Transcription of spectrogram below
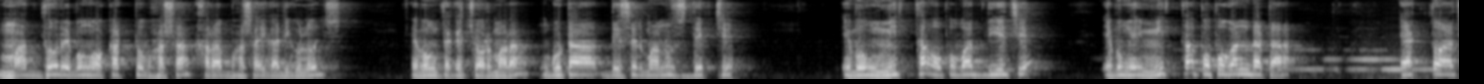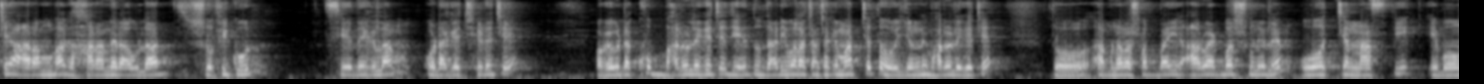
মারধর এবং অকাট্য ভাষা, খারাপ ভাষায় গালিগুলোজ এবং তাকে চর মারা গোটা দেশের মানুষ দেখছে এবং মিথ্যা অপবাদ দিয়েছে এবং এই মিথ্যা পপগান্ডাটা এক তো আছে আরামবাগ হারামের আউলাদ শফিকুল, সে দেখলাম ওটাকে ছেড়েছে। ওকে ওটা খুব ভালো লেগেছে, যেহেতু দাড়িওয়ালা চাচাকে মারছে তো, ওই জন্য ভালো লেগেছে। তো আপনারা সবাই আরও একবার শুনেলেন, ও হচ্ছে নাস্তিক এবং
